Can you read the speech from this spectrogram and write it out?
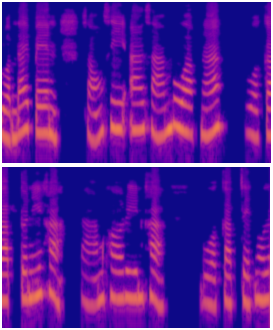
รวมได้เป็น 2Cr 3บวกนะ บวกกับตัวนี้ค่ะ 3 คลอรีนค่ะ บวกกับ 7 โมเล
